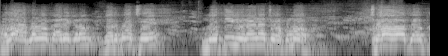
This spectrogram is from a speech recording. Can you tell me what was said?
હવે આગળનો કાર્યક્રમ ગરબો છે મોતી વિરાણા ચોકમાં. છ બ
